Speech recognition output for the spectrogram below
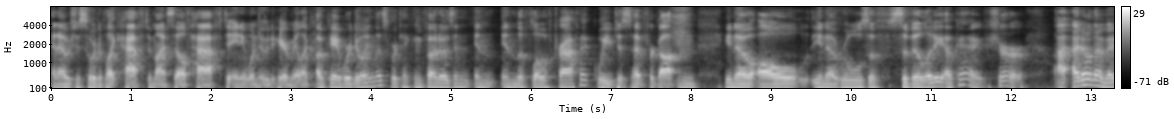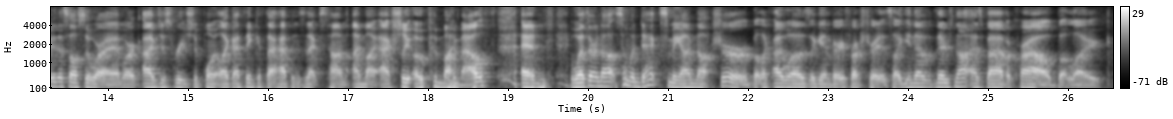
and I was just sort of like half to myself, half to anyone who would hear me. Like, okay, we're doing this. We're taking photos in in in the flow of traffic. We just have forgotten, you know, all you know rules of civility. Okay, sure. I, I don't know. Maybe that's also where I am. Where I've just reached a point. Like I think if that happens next time, I might actually open my mouth, and whether or not someone decks me, I'm not sure. But like I was again very frustrated. It's like you know, there's not as bad of a crowd, but like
